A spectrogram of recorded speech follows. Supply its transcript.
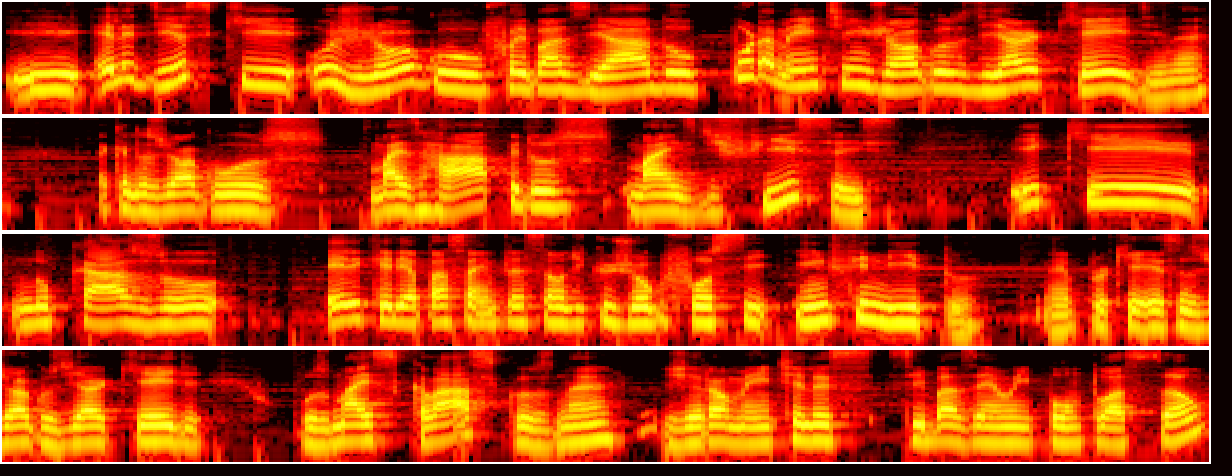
E ele diz que o jogo foi baseado puramente em jogos de arcade, né? Aqueles jogos mais rápidos, mais difíceis e que, no caso, ele queria passar a impressão de que o jogo fosse infinito, né? Porque esses jogos de arcade, os mais clássicos, né? Geralmente eles se baseiam em pontuação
